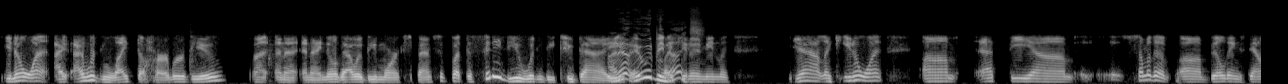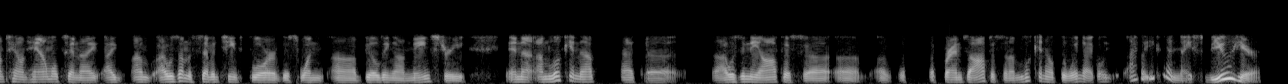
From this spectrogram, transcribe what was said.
You know what? I, I would like the harbor view uh, and I, and I know that would be more expensive, but the city view wouldn't be too bad. I know it would be like, nice. You know what I mean? Like, yeah, like you know what? Um, at the um, some of the uh, buildings downtown Hamilton, I I I'm, I was on the 17th floor of this one uh, building on Main Street, and I'm looking up at the. I was in the office, uh, uh, a friend's office, and I'm looking out the window. I go, I go, you got a nice view here.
